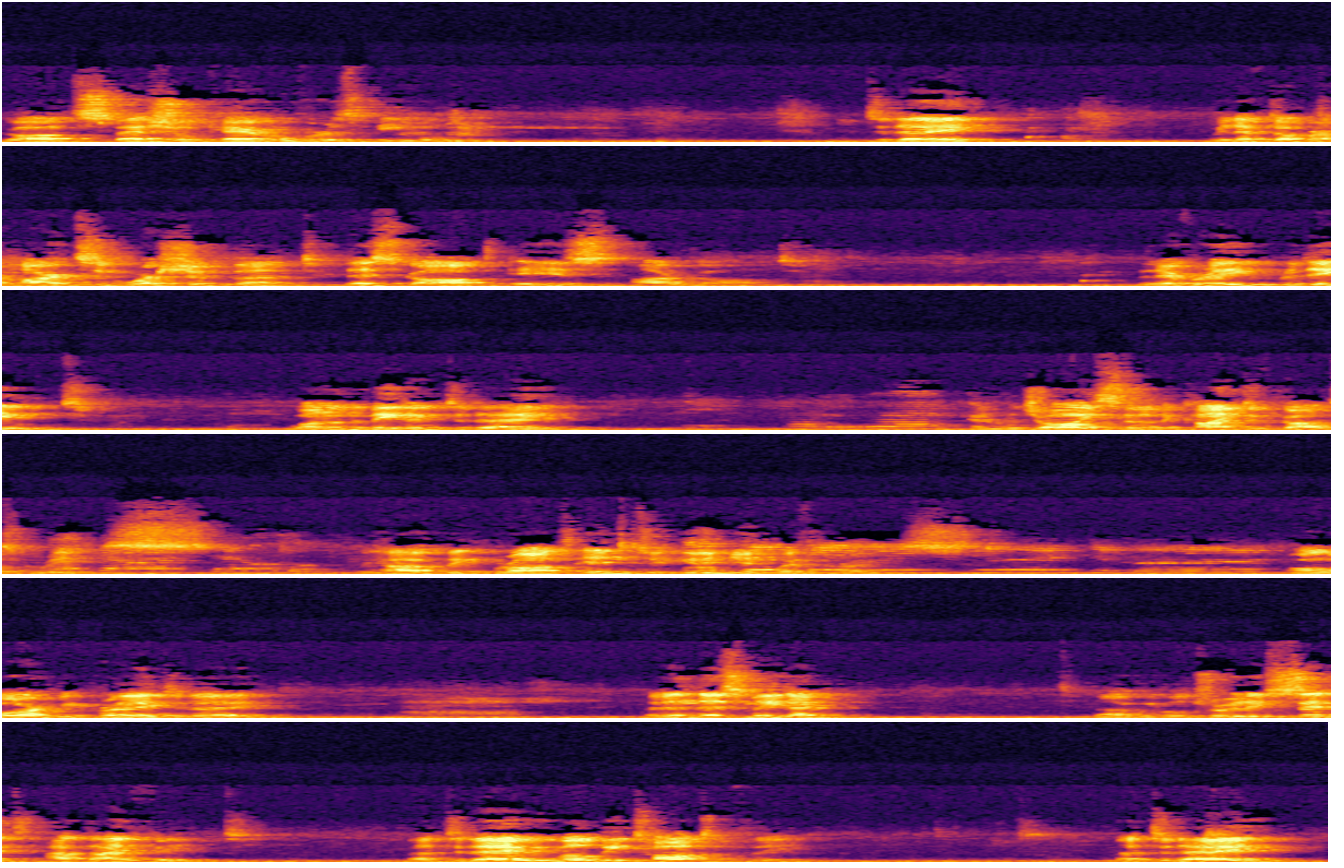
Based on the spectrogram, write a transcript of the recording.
God's special care over his people. Today, we lift up our hearts in worship that this God is our God. That every redeemed one in the meeting today can rejoice that on account of God's grace, we have been brought into union with Christ. Oh Lord, we pray today that in this meeting that we will truly sit at thy feet, that today we will be taught of thee, that today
